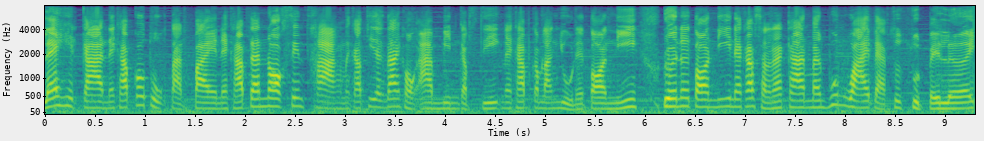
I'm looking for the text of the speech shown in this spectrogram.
และเหตุการณ์นะครับก็ถูกตัดไปนะครับด้านนอกเส้นทางนะครับที่ทางด้านของอาร์มินกับซีกนะครับกำลังอยู่ในตอนนี้ โดยในตอนนี้นะครับสถานการณ์มันวุ่นวายแบบสุดๆไปเลย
